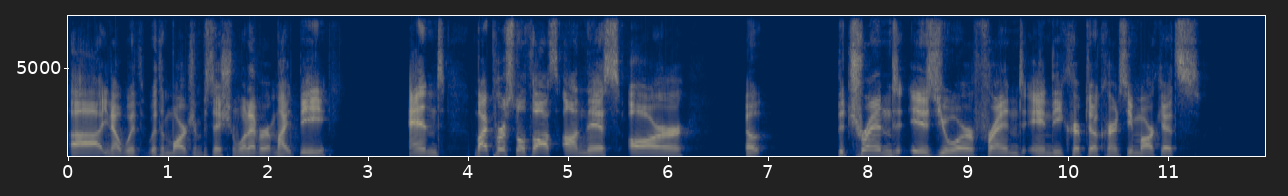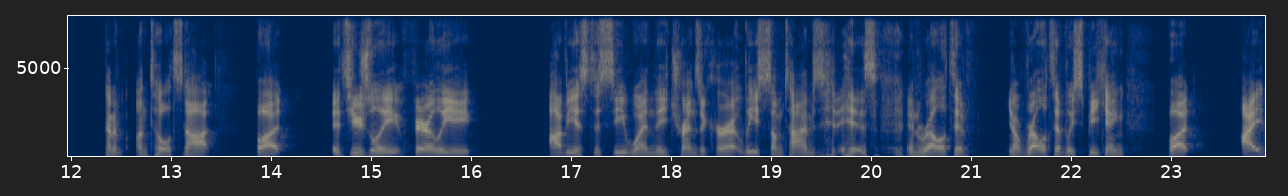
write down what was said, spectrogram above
uh, you know, with, with a margin position, whatever it might be. And my personal thoughts on this are, you know, the trend is your friend in the cryptocurrency markets, kind of until it's not, but it's usually fairly obvious to see when the trends occur. At least sometimes it is in relative, you know, relatively speaking. But I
